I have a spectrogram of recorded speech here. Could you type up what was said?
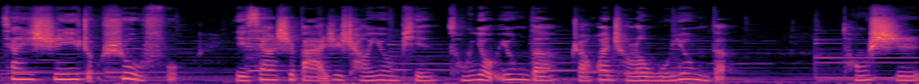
像是一种束缚，也像是把日常用品从有用的转换成了无用的。同时，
